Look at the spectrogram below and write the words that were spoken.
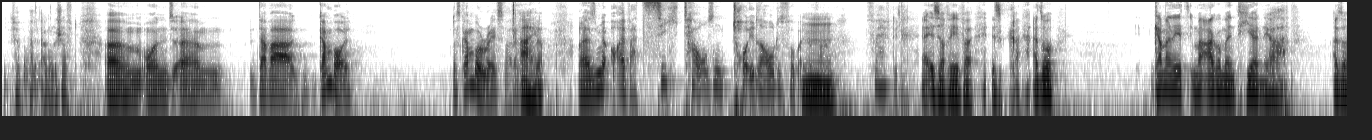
ich habe halt angeschafft. Ähm, und ähm, da war Gumball. Das Gumball Race war da. Ah, ja. Und da sind mir oh, einfach zigtausend teure Autos vorbeigefahren. Mm. Das war heftig. ja, ist auf jeden Fall, ist, also, kann man jetzt immer argumentieren, ja. Also,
